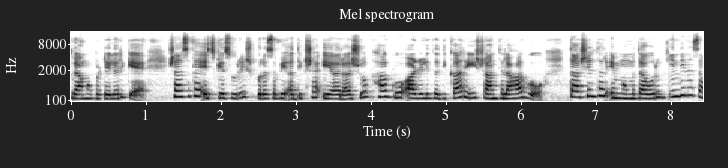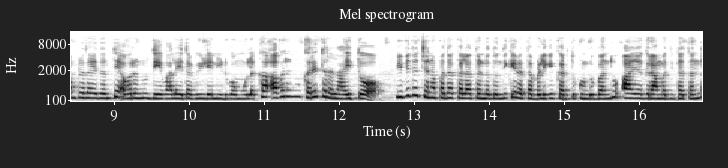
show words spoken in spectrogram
ಗ್ರಾಮ ಪಟೇಲರಿಗೆ ಶಾಸಕ ಎಚ್ ಕೆ ಸುರೇಶ್, ಪುರಸಭೆ ಅಧ್ಯಕ್ಷ ಎಆರ್ ಅಶೋಕ್ ಹಾಗೂ ಆಡಳಿತಾಧಿಕಾರಿ ಶಾಂತಲಾ ಹಾಗೂ ತಹಶೀಲ್ದಾರ್ ಎಂ ಮಮತಾ ಅವರು ಇಂದಿನ ಸಂಪ್ರದಾಯದಂತೆ ಅವರನ್ನು ದೇವಾಲಯದ ವೀಳೆ ನೀಡುವ ಮೂಲಕ ಅವರನ್ನು ಕರೆತರಲಾಯಿತು. ವಿವಿಧ ಜನಪದ ಕಲಾ ತಂಡದೊಂದಿಗೆ ರಥ ಬಳಿಗೆ ಕರೆದುಕೊಂಡು ಬಂದು ಆಯಾ ಗ್ರಾಮದಿಂದ ತಂದ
